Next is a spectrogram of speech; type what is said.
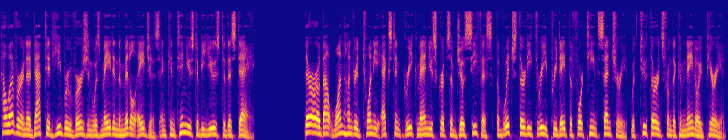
However an adapted Hebrew version was made in the Middle Ages and continues to be used to this day. There are about 120 extant Greek manuscripts of Josephus, of which 33 predate the 14th century, with two-thirds from the Komnenoi period.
